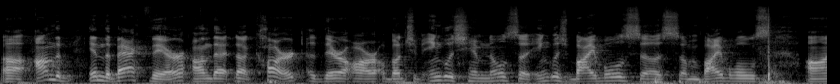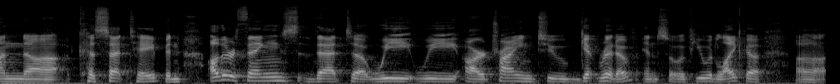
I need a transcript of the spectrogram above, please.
Uh, on the in the back there, on that uh, cart, uh, there are a bunch of English hymnals, uh, English Bibles, uh, some Bibles on uh, cassette tape, and other things that uh, we we are trying to get rid of. And so, if you would like a, uh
